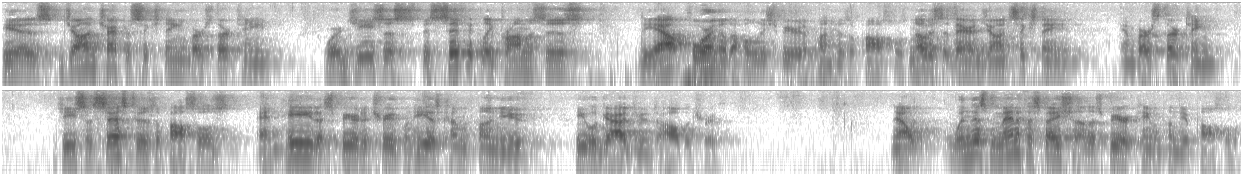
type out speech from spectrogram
is John chapter 16, verse 13, where Jesus specifically promises the outpouring of the Holy Spirit upon his apostles. Notice it there in John 16 and verse 13. Jesus says to his apostles, And he, the Spirit of truth, when he has come upon you, he will guide you into all the truth. Now, when this manifestation of the Spirit came upon the apostles,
